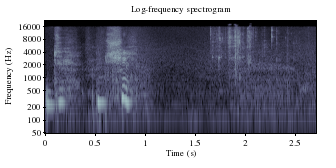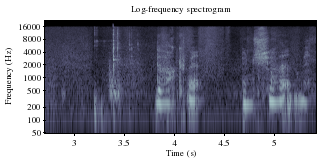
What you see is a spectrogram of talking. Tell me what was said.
Du, unnskyld. Det var ikke med. Unnskyld, vennen min.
